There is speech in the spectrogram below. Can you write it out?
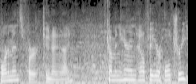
ornaments for $2.99 come in here and outfit your whole tree.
